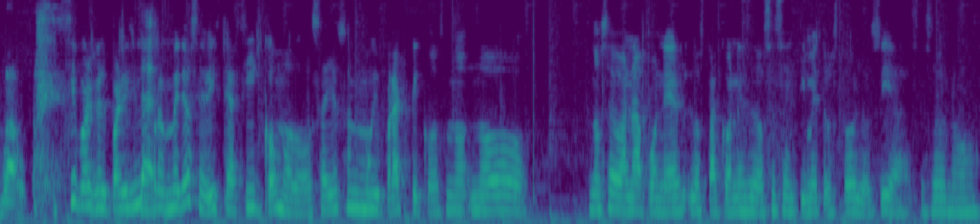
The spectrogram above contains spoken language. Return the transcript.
wow. Sí, porque el parisino Claro. promedio se viste así cómodo, o sea, ellos son muy prácticos, no, no, no se van a poner los tacones de 12 centímetros todos los días, eso no.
